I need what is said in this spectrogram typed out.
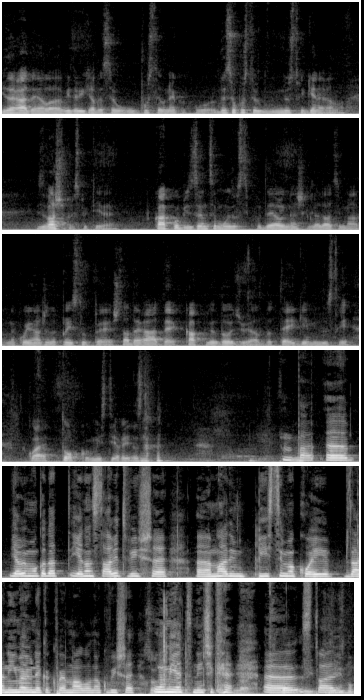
i da rade jel, video igre, da se upuste u nekakvu, da se upuste u industriju generalno. Iz vaše perspektive, kako bi zrnce mudrosti podijelili našim gledalcima, na koji način da pristupe, šta da rade, kako da dođu jel, do te game industrije koja je toliko misteriozna. Pa, e, ja bih mogla dati jedan savjet više e, mladim piscima koji zanimaju nekakve malo onako više umjetničke e, i- stvari. I zbog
